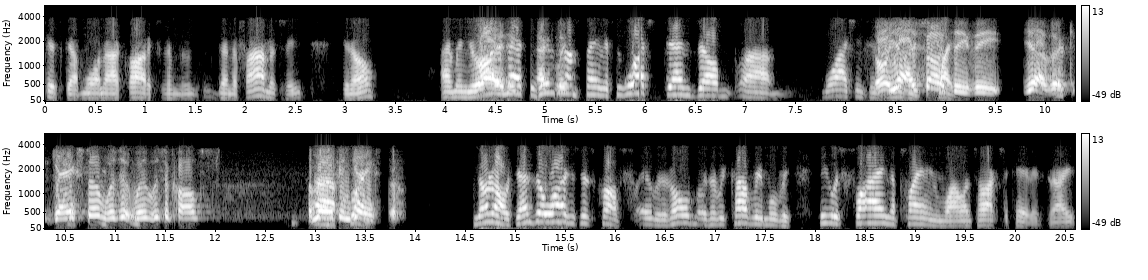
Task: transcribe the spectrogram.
kid's got more narcotics than, than the pharmacy, you know. I mean, you're right, automatically. exactly. Here's what I'm saying: if you watch Denzel um, Washington, Oh yeah, I saw Flight, the the yeah the gangster was it what was it called? American Uh. Gangster. No, no, Denzel Washington's called. It was an old, it was a recovery movie. He was flying a plane while intoxicated, right?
